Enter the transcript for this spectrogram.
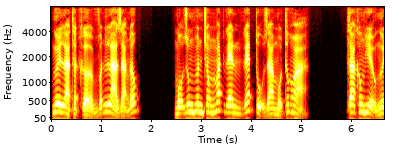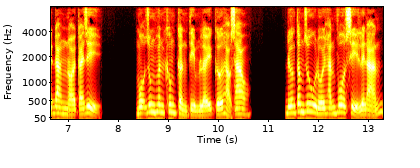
Ngươi là thật khờ vẫn là giảng đốc. Mộ dung hân trong mắt ghen ghét tụ ra một thức hỏa. Ta không hiểu ngươi đang nói cái gì. Mộ dung hân không cần tìm lấy cớ hảo sao. Đường tâm du đối hắn vô sỉ lên án,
